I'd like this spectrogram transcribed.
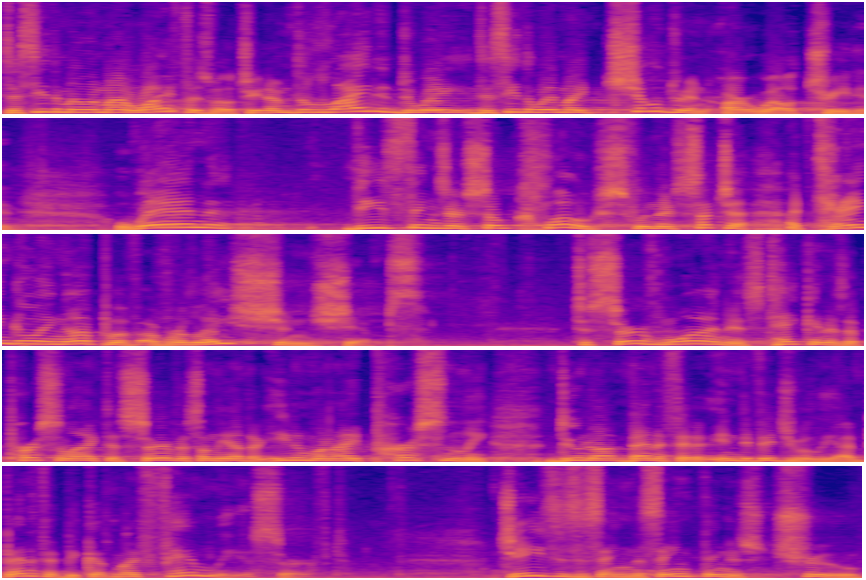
to see the way my wife is well treated. I'm delighted to, way, to see the way my children are well treated. When these things are so close, when there's such a, a tangling up of, of relationships, to serve one is taken as a personal act of service on the other, even when I personally do not benefit it individually. I benefit because my family is served. Jesus is saying the same thing is true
